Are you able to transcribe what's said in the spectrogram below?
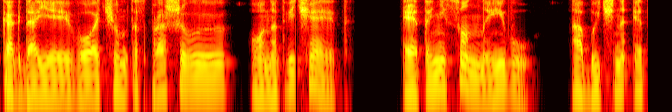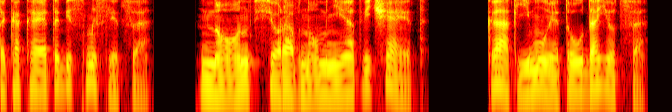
Когда я его о чем-то спрашиваю, он отвечает. Это не сон наяву. Обычно это какая-то бессмыслица, но он все равно мне отвечает. Как ему это удается?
